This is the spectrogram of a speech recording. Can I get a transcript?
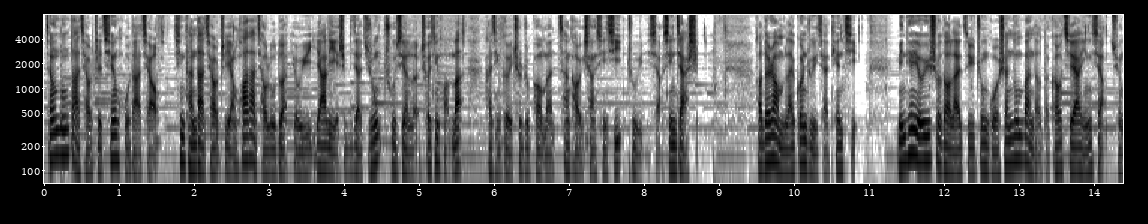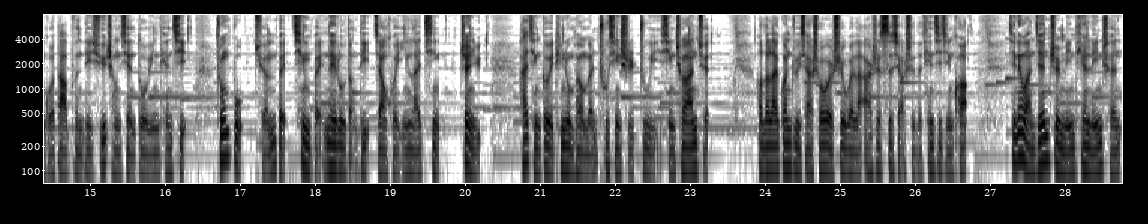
江东大桥至千湖大桥、青潭大桥至杨花大桥路段，由于压力也是比较集中，出现了车行缓慢，还请各位车主朋友们参考以上信息，注意小心驾驶。好的，让我们来关注一下天气。明天由于受到来自于中国山东半岛的高气压影响，全国大部分地区呈现多云天气，中部、全北、庆北、内陆等地将会迎来晴阵雨，还请各位听众朋友们出行时注意行车安全。好的，来关注一下首尔市未来二十四小时的天气情况。今天晚间至明天凌晨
